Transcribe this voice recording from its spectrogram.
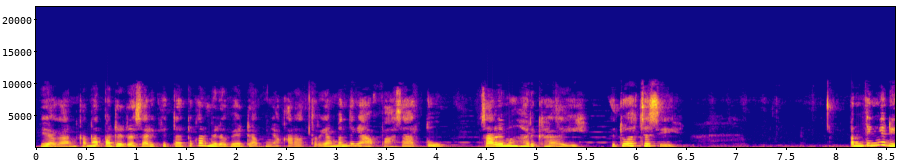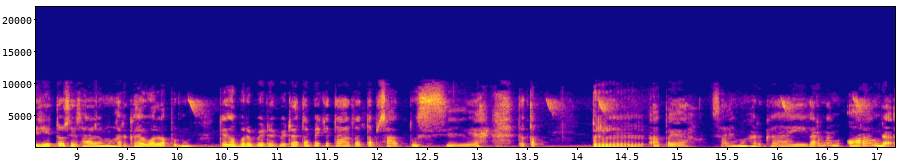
Ya kan? Karena pada dasarnya kita tuh kan beda-beda punya karakter. Yang penting apa? Satu saling menghargai itu aja sih. Pentingnya di situ sih saling menghargai walaupun kita berbeda-beda tapi kita tetap satu sih ya. Tetap ber apa ya saling menghargai. Karena orang ndak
